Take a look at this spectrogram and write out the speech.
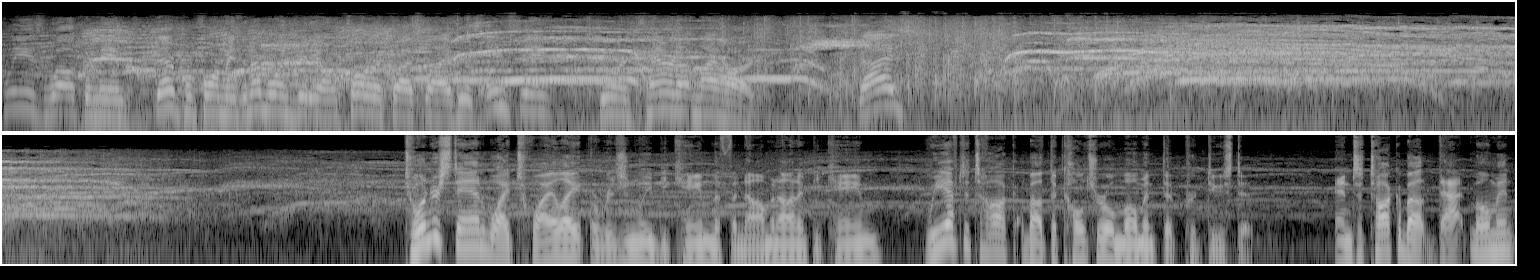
Please welcome in. They're performing the number one video on Total Request Live. Here's NSYNC doing Tearing Up My Heart. Guys, To understand why Twilight originally became the phenomenon it became, we have to talk about the cultural moment that produced it. And to talk about that moment,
